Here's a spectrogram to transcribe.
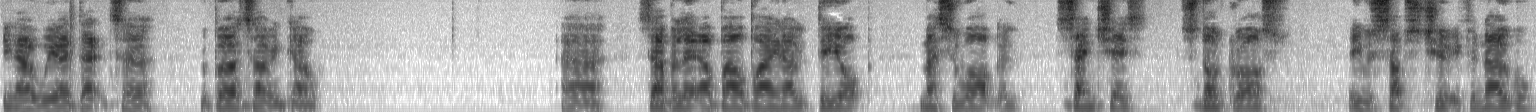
You know, we had that uh, Roberto in goal. Uh, Zabaleta, Balbuena, Diop, Masuaku, Sanchez, Snodgrass. He was substituted for Noble.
